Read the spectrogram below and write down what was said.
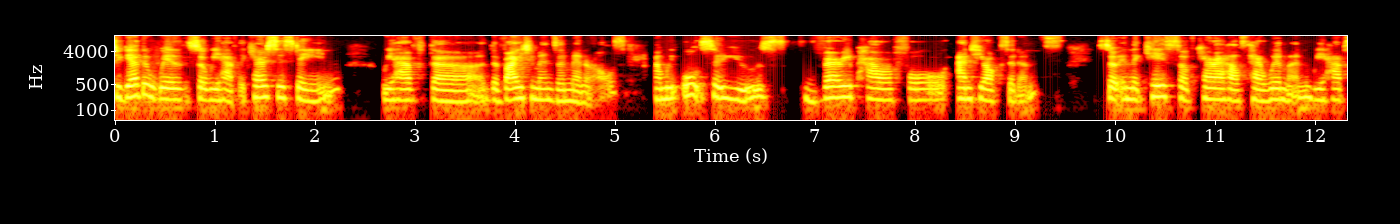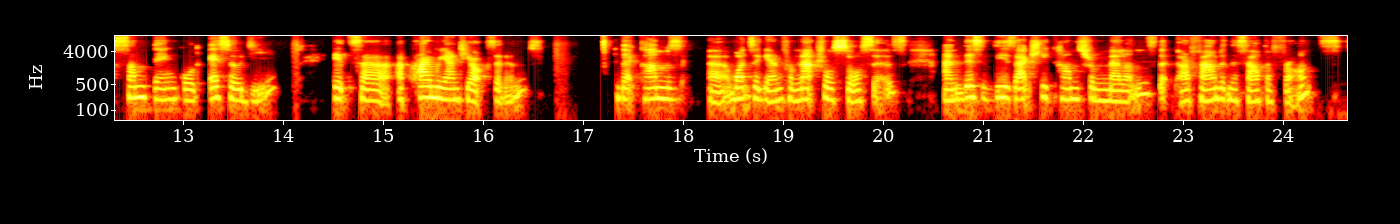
together with, so we have the quercetin, we have the, the vitamins and minerals, and we also use very powerful antioxidants. So in the case of KeraHealth Hair Women, we have something called SOD. It's a, a primary antioxidant that comes uh, once again from natural sources. And this these actually comes from melons that are found in the south of france.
